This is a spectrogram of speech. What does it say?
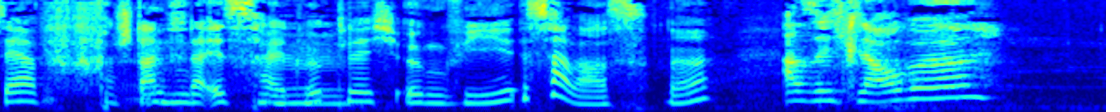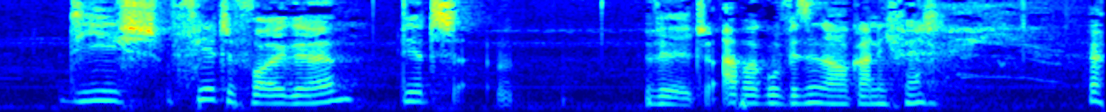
sehr verstanden, da ist Mhm. halt wirklich irgendwie, ist da was, ne? Also ich glaube, die vierte Folge wird wild. Aber gut, wir sind auch noch gar nicht fertig.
